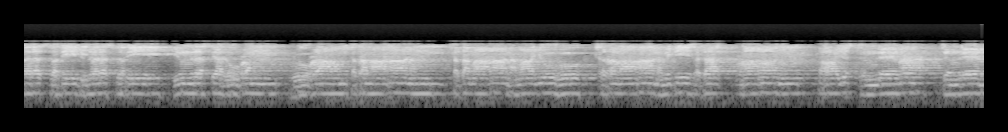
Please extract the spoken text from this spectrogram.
सरस्वतीति सरस्वती इन्द्रस्य रूपम् रूपाम् शतमानम् शतमानमायुः शतमानमिति शतमानम् आयुश्चन्द्रेण चन्द्रेण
